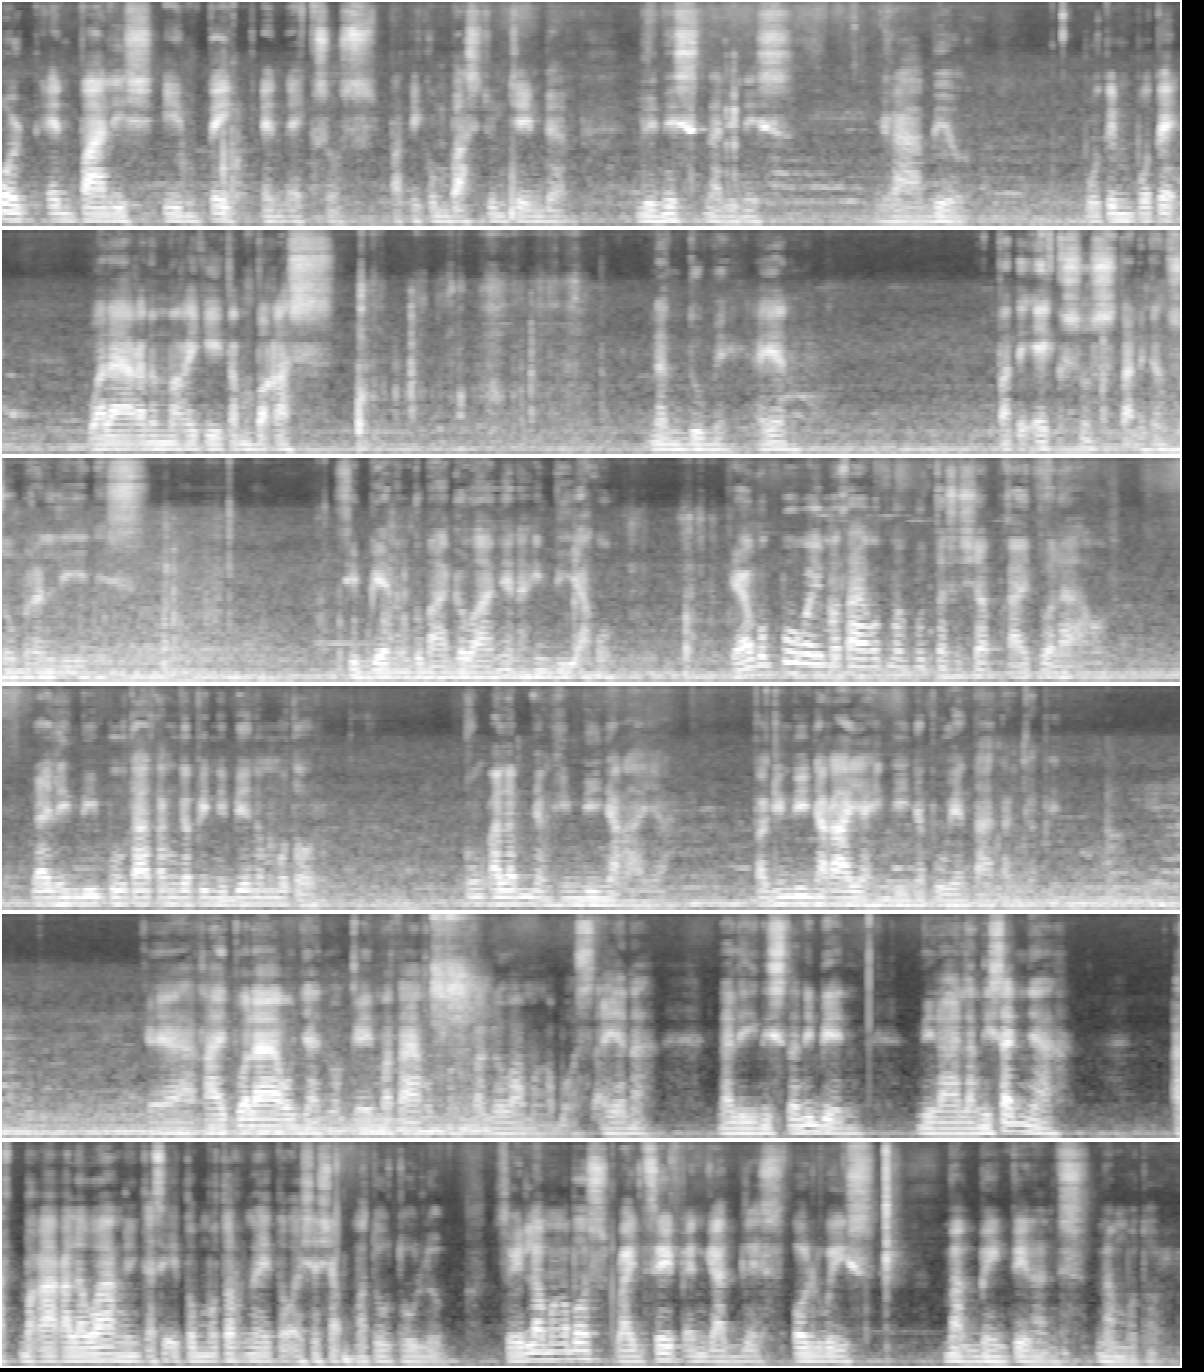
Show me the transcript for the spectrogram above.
Port and polish intake and exhaust. Pati combustion chamber. Linis na linis. Grabe oh. Puting-puti. Wala ka nang makikitang bakas ng dumi. Ayan. Pati exhaust talagang sobrang linis. Si Bien ang gumagawa niya na hindi ako. Kaya wag po kayo matakot magpunta sa shop kahit wala ako. Dahil hindi po tatanggapin ni Bien ang motor kung alam niyang hindi niya kaya. Pag hindi niya kaya, hindi niya po yan tatanggapin. Kaya kahit wala ako dyan, huwag kayong matakot magpagawa mga boss. Ayan na. Nalinis na ni Ben. Nilalangisan niya. At baka kalawangin kasi itong motor na ito ay sa shop matutulog. So yun lang mga boss. Ride safe and God bless. Always mag-maintenance ng motor.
